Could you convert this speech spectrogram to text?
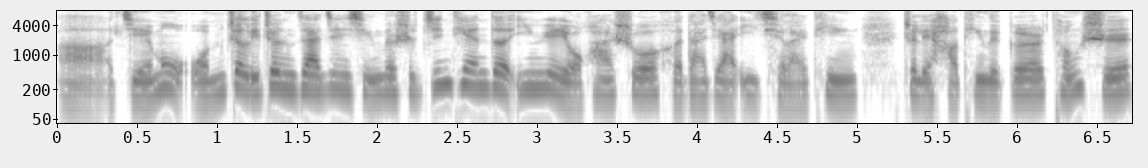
啊节目。我们这里正在进行的是今天的音乐有话说，和大家一起来听这里好听的歌，同时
